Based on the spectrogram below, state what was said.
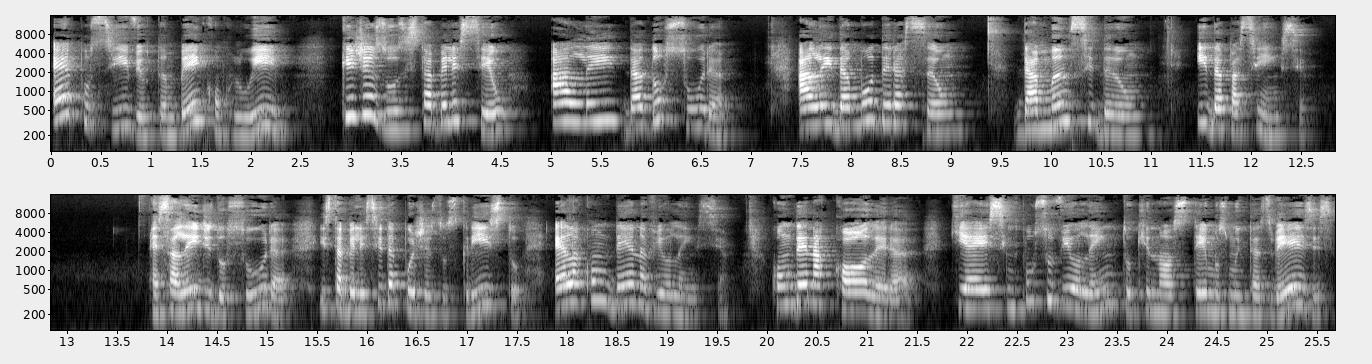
é possível também concluir que Jesus estabeleceu a lei da doçura, a lei da moderação, da mansidão e da paciência. Essa lei de doçura, estabelecida por Jesus Cristo, ela condena a violência, condena a cólera, que é esse impulso violento que nós temos muitas vezes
